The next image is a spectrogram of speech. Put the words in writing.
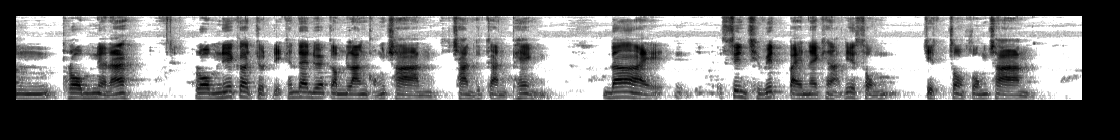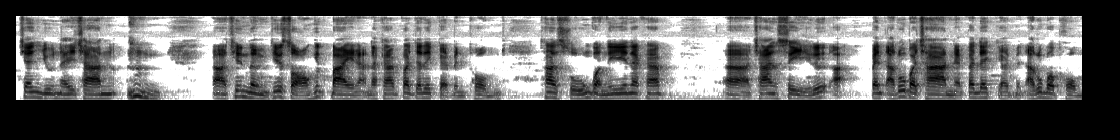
นพรหมเนี่ยนะพรหมนี่ก็จุติขึ้นได้ด้วยกำลังของฌานฌานคือการเพ่ง ได้สิ้นชีวิตไปในขณะที่ทรงจิตทรงทรงฌานเช่นอยู่ในฌานที่หนึ่งที่สองขึ้นไปนะครับ ก็จะได้เกิดเป็นพรหมถ้าสูงกว่านี้นะครับอ่าฌานสี่หรือเป็นอรูปฌานเนี่ยก็ได้เกิดเป็นอรูปพรหม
